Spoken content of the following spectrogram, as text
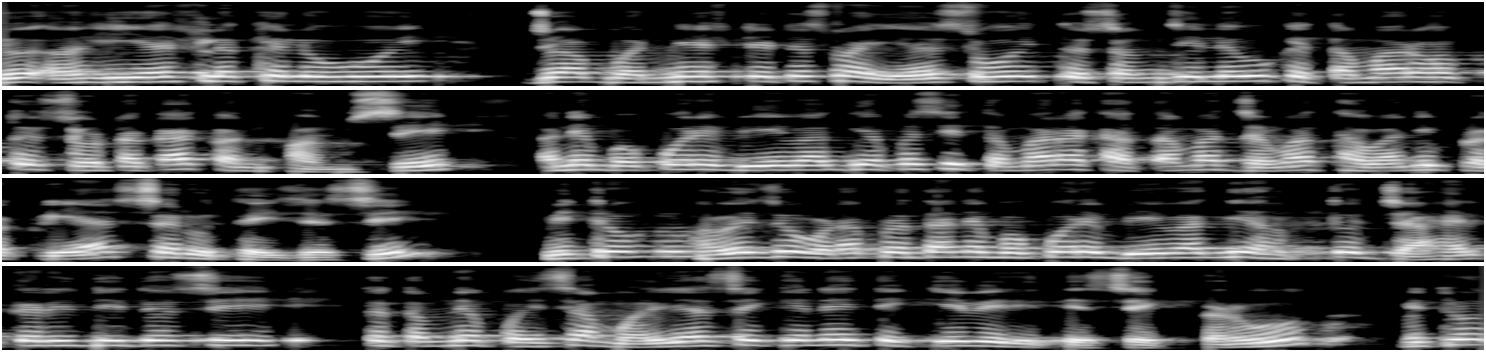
જો અહીં યસ લખેલું હોય જો આ બંને સ્ટેટસમાં યસ હોય તો સમજી લેવું કે તમારો હપ્તો સો ટકા કન્ફર્મ છે અને બપોરે બે વાગ્યા પછી તમારા ખાતામાં જમા થવાની પ્રક્રિયા શરૂ થઈ જશે. મિત્રો, હવે જો વડાપ્રધાને બપોરે બે વાગ્યે હપ્તો જાહેર કરી દીધો છે, તો તમને પૈસા મળ્યા છે કે નહીં તે કેવી રીતે ચેક કરવું? મિત્રો,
